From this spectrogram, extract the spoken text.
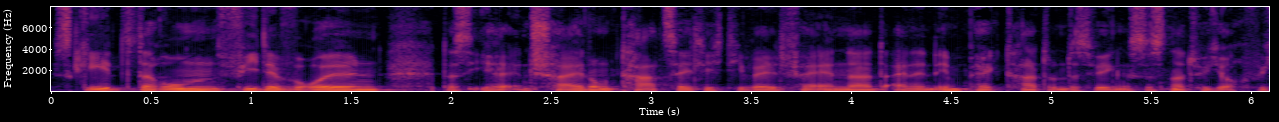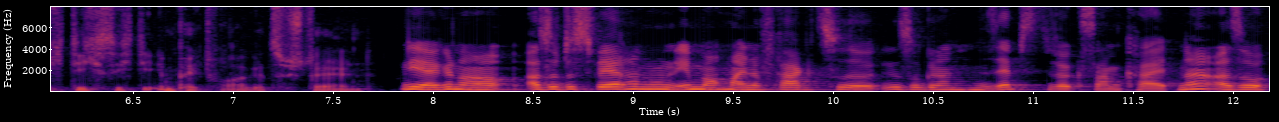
es geht darum, viele wollen, dass ihre Entscheidung tatsächlich die Welt verändert, einen Impact hat und deswegen ist es natürlich auch wichtig, sich die Impact-Frage zu stellen. Ja, genau. Also das wäre nun eben auch meine Frage zur sogenannten Selbstwirksamkeit. Ne? Ne? Also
